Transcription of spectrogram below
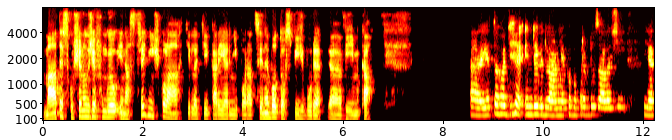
Máte zkušenost, že fungují i na středních školách ti kariérní poradci, nebo to spíš bude eh, výjimka? Je to hodně individuální, jako opravdu záleží, jak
